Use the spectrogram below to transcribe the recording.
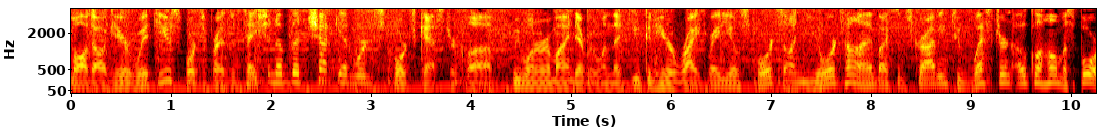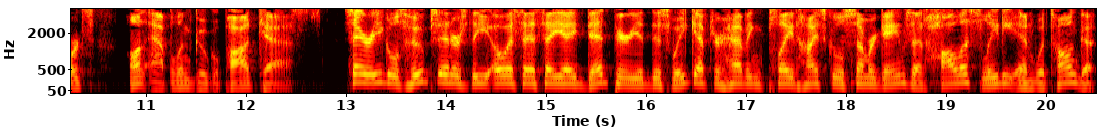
Law Dog here with you. Sports presentation of the Chuck Edwards Sportscaster Club. We want to remind everyone that you can hear Right Radio Sports on your time by subscribing to Western Oklahoma Sports on Apple and Google Podcasts. Sayre Eagles Hoops enters the OSSAA dead period this week after having played high school summer games at Hollis, Leedey, and Watonga.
